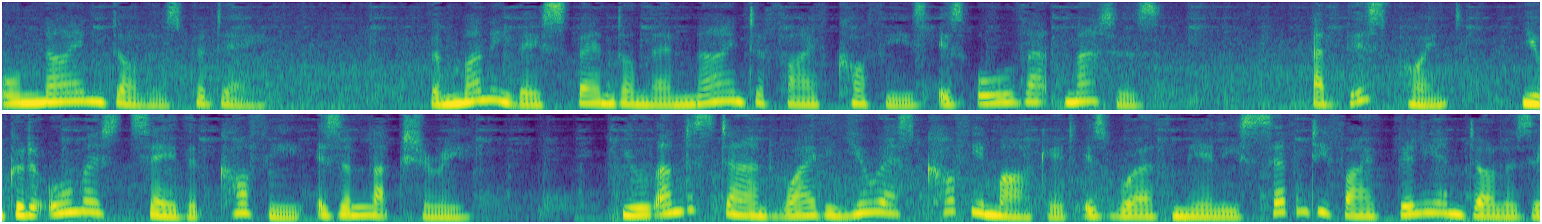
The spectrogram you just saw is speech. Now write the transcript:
or $9 per day. The money they spend on their 9 to 5 coffees is all that matters. At this point, you could almost say that coffee is a luxury. You'll understand why the US coffee market is worth nearly $75 billion a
